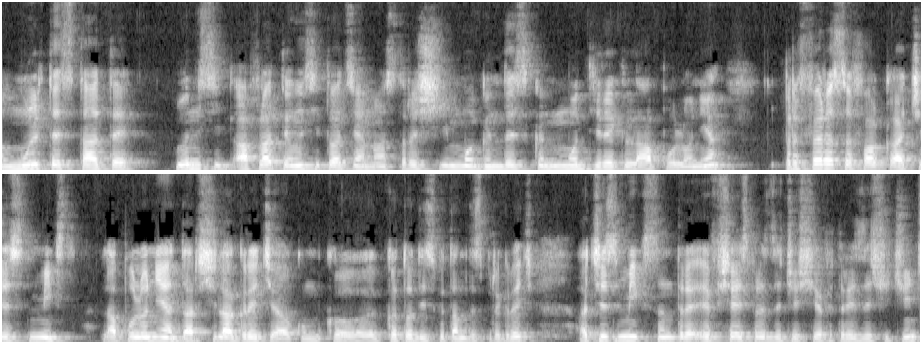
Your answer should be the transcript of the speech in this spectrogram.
multe state în, aflate în situația noastră și mă gândesc în mod direct la Polonia, preferă să facă acest mix la Polonia, dar și la Grecia, acum că, că tot discutam despre greci, acest mix între F-16 și F-35,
